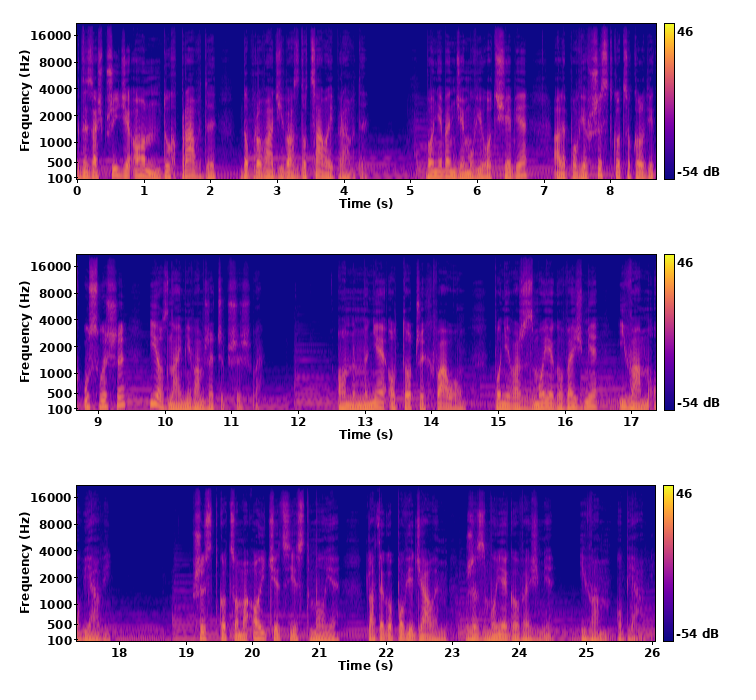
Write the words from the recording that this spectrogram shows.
Gdy zaś przyjdzie On, duch prawdy, doprowadzi was do całej prawdy, bo nie będzie mówił od siebie, ale powie wszystko, cokolwiek usłyszy i oznajmi wam rzeczy przyszłe. On mnie otoczy chwałą, ponieważ z mojego weźmie i wam objawi. Wszystko, co ma ojciec, jest moje, dlatego powiedziałem, że z mojego weźmie i wam objawi.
